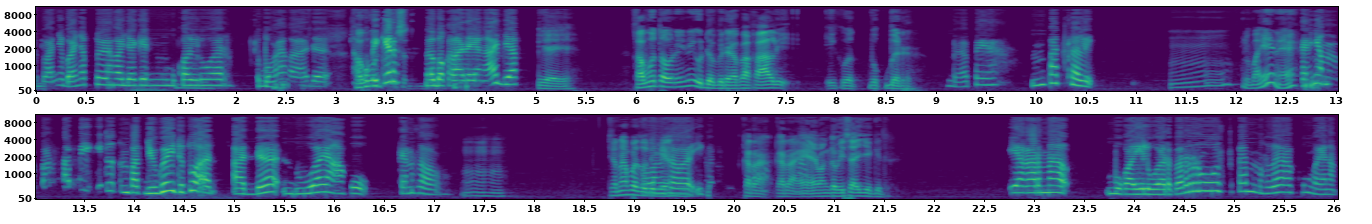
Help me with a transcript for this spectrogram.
Setelahnya banyak tuh yang ngajakin buka di Hmm. luar. Sebelumnya nggak ada. Aku Kamu pikir nggak bakal ada yang ngajak. Iya iya. Kamu tahun ini udah berapa kali ikut bukber? Berapa ya? Empat kali. Hmm, lumayan ya. Kayaknya empat. Tapi itu empat juga itu tuh ad- ada dua yang aku cancel. Mhm. Kenapa tuh Kalau di misalnya ikut Karena karena emang gak bisa aja gitu. ya karena buka di luar terus kan maksudnya aku nggak enak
